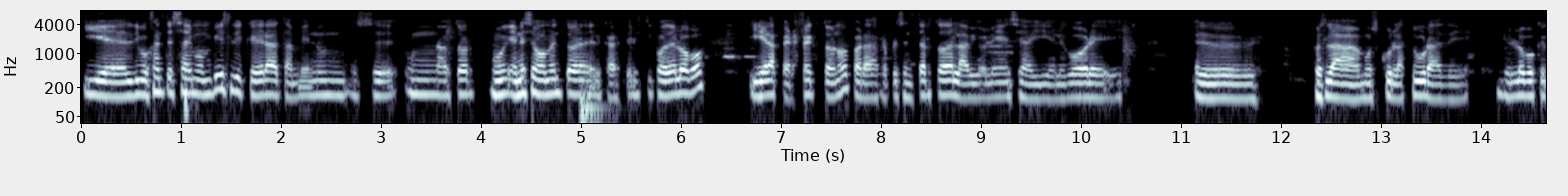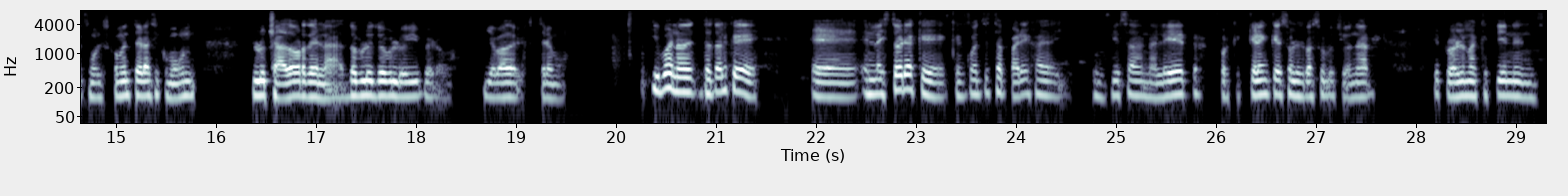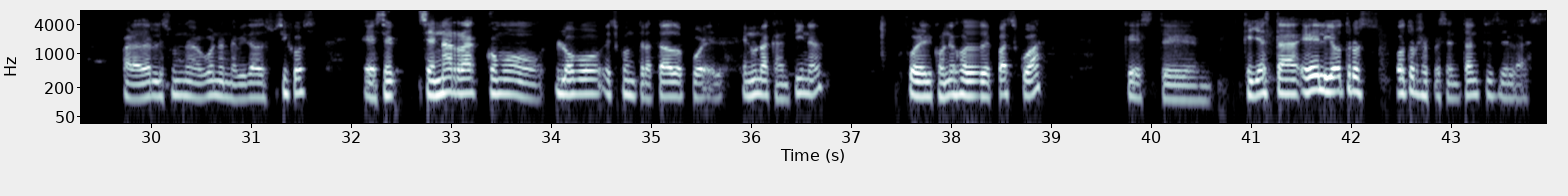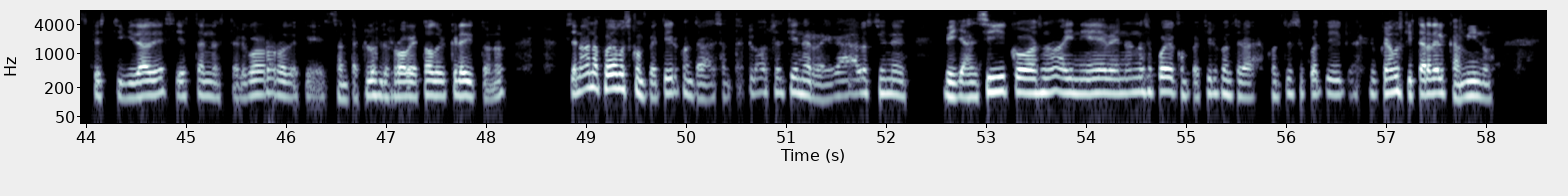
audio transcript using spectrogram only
Y el dibujante Simon Beasley, que era también un, un autor, muy, en ese momento era el característico de Lobo, y era perfecto, ¿no? Para representar toda la violencia y el gore y el, pues la musculatura de, del lobo, que como les comento era así como un, luchador de la WWE, pero llevado al extremo. Y bueno, en total que eh, en la historia que, que encuentra esta pareja y empiezan a leer porque creen que eso les va a solucionar el problema que tienen para darles una buena Navidad a sus hijos, eh, se, narra cómo Lobo es contratado por el, en una cantina por el conejo de Pascua, que, este, que ya está él y otros, otros representantes de las festividades y están hasta el gorro de que Santa Claus les robe todo el crédito, ¿no? Dice, no, no podemos competir contra Santa Claus, él tiene regalos, tiene villancicos, ¿no? Hay nieve, ¿no? No se puede competir contra, contra ese cuate y lo queremos quitar del camino.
